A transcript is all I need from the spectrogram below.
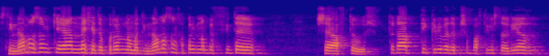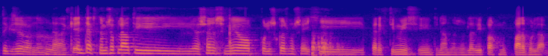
στην Amazon και αν έχετε πρόβλημα με την Amazon θα πρέπει να απευθυνθείτε σε αυτούς. Τώρα τι κρύβεται πίσω από αυτήν την ιστορία δεν ξέρω να... Ναι, και εντάξει, νομίζω απλά ότι ω ένα σημείο πολλοί κόσμος έχει υπερεκτιμήσει την Amazon. Δηλαδή υπάρχουν πάρα πολλά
